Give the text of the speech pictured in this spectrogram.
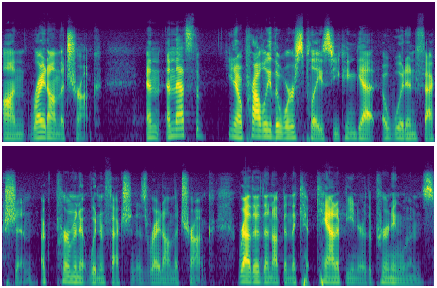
on right on the trunk. And, and that's the you know, probably the worst place you can get a wood infection, a permanent wood infection is right on the trunk, rather than up in the canopy near the pruning wounds.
